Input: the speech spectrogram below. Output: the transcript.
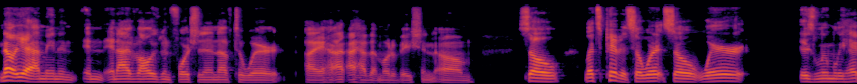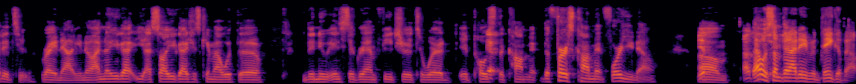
no, yeah. I mean, and and and I've always been fortunate enough to where I I have that motivation. Um, so let's pivot. So where so where is Loomly headed to right now? You know, I know you got. I saw you guys just came out with the the new Instagram feature to where it posts the comment, the first comment for you now. Yep, Um, that was something yeah. I didn't even think about.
